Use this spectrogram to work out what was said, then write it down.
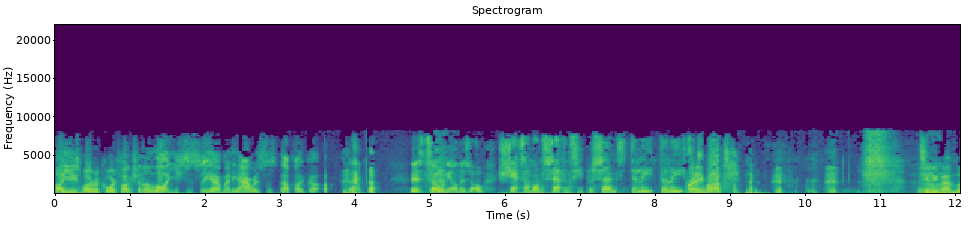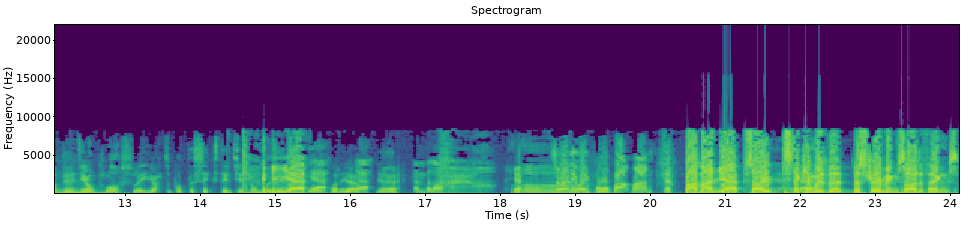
I use my record function a lot. You should see how many hours of stuff I've got. There's Tony on his. Oh shit! I'm on seventy percent. Delete, delete. Pretty much. Do you remember Video Plus where you had to put the six digit numbers in? yeah. Yeah, oh, Bloody hell. yeah. yeah. Remember that? So oh. anyway, Paul, Batman. Batman, yeah. So sticking with the, the streaming side of things,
